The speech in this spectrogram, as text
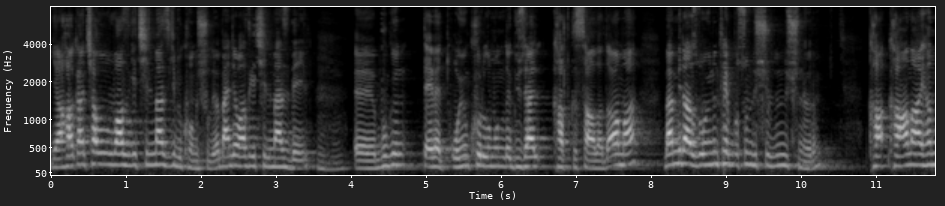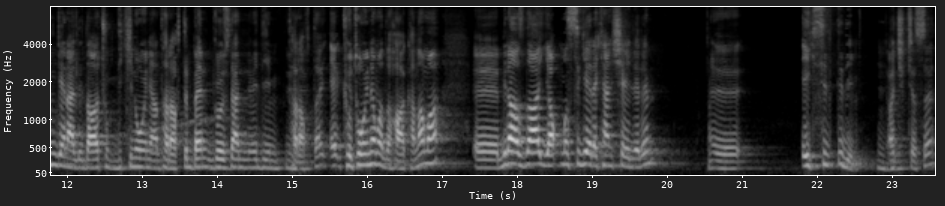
ya Hakan Çalhanoğlu vazgeçilmez gibi konuşuluyor. Bence vazgeçilmez değil. E, bugün evet oyun kurulumunda güzel katkı sağladı ama ben biraz da oyunun temposunu düşürdüğünü düşünüyorum. Ka- Kaan Ayhan'ın genelde daha çok dikine oynayan taraftı. Ben gözlemlediğim tarafta. E, kötü oynamadı Hakan ama e, biraz daha yapması gereken şeyleri e, eksiltti diyeyim açıkçası.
